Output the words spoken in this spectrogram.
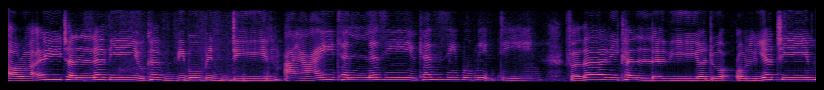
أرأيت الذي يكذب بالدين؟ أرأيت الذي يكذب بالدين؟ فذلك الذي يدع اليتيم.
